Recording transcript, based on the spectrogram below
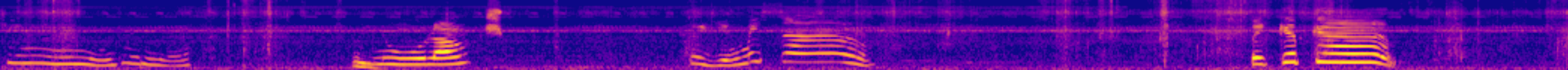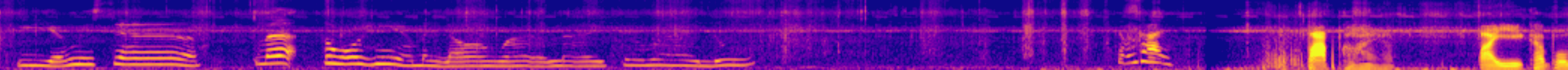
ที่นี่มีหนูด้วยเหรอหนูร้องก็ยังไม่ทราบไปเก็บกับยังไม่ทราบและตัวเฮียมันร้องว่าอะไรก็ไม่รู้จะเป็นใคร ปรับเขาให้ครับ ไปครับผม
